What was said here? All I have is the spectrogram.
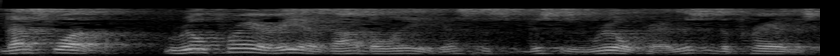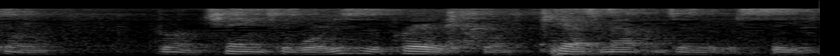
that's what real prayer is, I believe. This is this is real prayer. This is the prayer that's going to going to change the world. This is a prayer that's going to cast mountains into the sea.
